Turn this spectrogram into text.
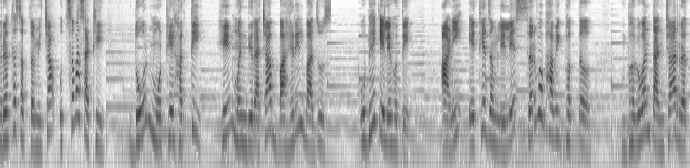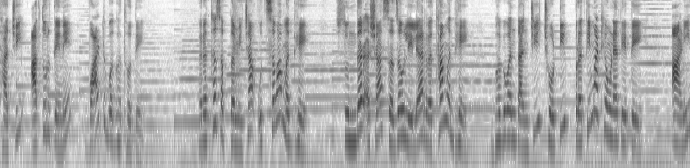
रथसप्तमीच्या उत्सवासाठी दोन मोठे हत्ती हे मंदिराच्या बाहेरील बाजूस उभे केले होते आणि येथे जमलेले सर्व भाविक भक्त भगवंतांच्या रथाची आतुरतेने वाट बघत होते. रथसप्तमीच्या उत्सवामध्ये सुंदर अशा सजवलेल्या रथामध्ये भगवंतांची छोटी प्रतिमा ठेवण्यात येते आणि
